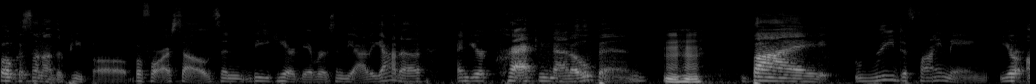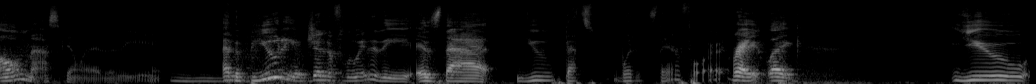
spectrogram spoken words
focus on other people before ourselves and be caregivers and yada yada. And you're cracking that open mm-hmm. by redefining your own masculinity. And the beauty of gender fluidity is that you that's what it's there for, right? Like you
